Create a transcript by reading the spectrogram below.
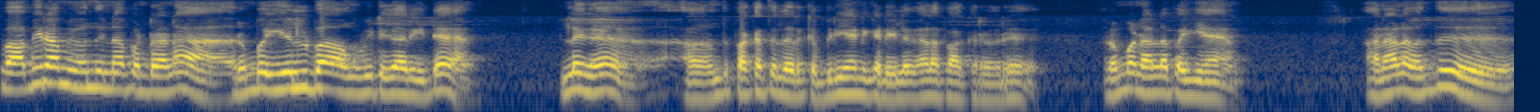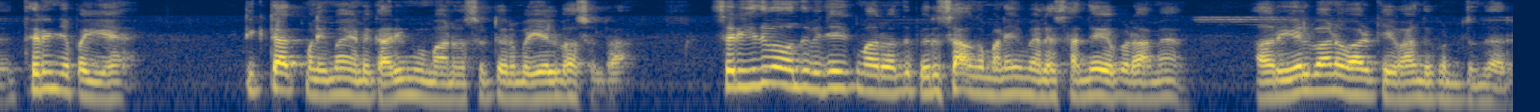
இப்போ அபிராமி வந்து என்ன பண்ணுறான்னா ரொம்ப இயல்பாக அவங்க வீட்டுக்காரர்கிட்ட இல்லைங்க அவர் வந்து பக்கத்தில் இருக்க பிரியாணி கடையில் வேலை பார்க்குறவர் ரொம்ப நல்ல பையன். அதனால் வந்து தெரிஞ்ச பையன் டிக்டாக் மூலிமா எனக்கு அறிமுகமானு சொல்லிட்டு ரொம்ப இயல்பாக சொல்கிறான் சரி இதுவும் வந்து விஜயகுமார் வந்து பெருசாக அவங்க மனைவி மேலே சந்தேகப்படாமல் அவர் இயல்பான வாழ்க்கையை வாழ்ந்து கொண்டு இருந்தார்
